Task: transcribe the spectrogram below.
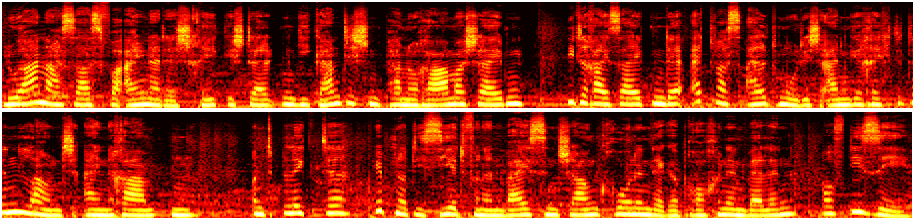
Luana saß vor einer der schräg gestellten gigantischen Panoramascheiben, die drei Seiten der etwas altmodisch eingerichteten Lounge einrahmten, und blickte, hypnotisiert von den weißen Schaumkronen der gebrochenen Wellen, auf die See.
